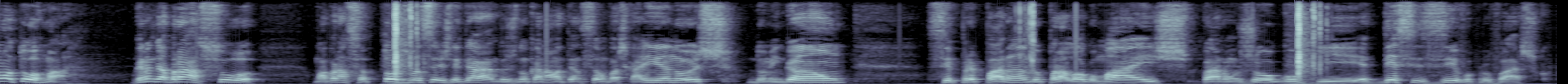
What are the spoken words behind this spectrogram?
Alô, turma. Grande abraço. Um abraço a todos vocês ligados no canal Atenção Vascaínos. Domingão. Se preparando para logo mais para um jogo que é decisivo para o Vasco.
